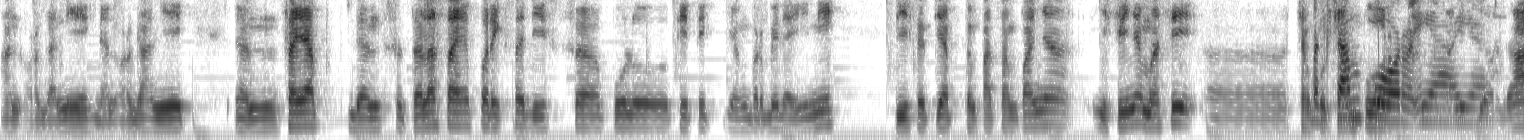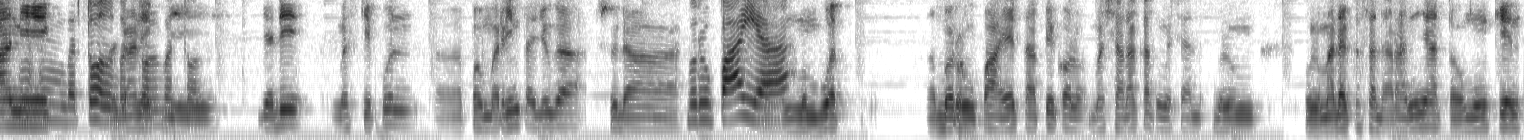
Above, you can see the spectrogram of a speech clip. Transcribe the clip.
anorganik dan organik dan saya dan setelah saya periksa di 10 titik yang berbeda ini di setiap tempat sampahnya isinya masih uh, campur-campur. Iya, iya. organik mm, betul organik betul di, betul. Jadi meskipun uh, pemerintah juga sudah berupaya. uh, membuat uh, berupaya tapi kalau masyarakat masih ada, belum belum ada kesadarannya atau mungkin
